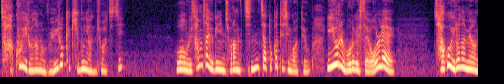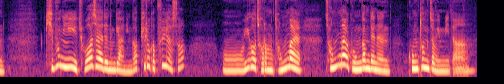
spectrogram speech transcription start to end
자고 일어나면 왜 이렇게 기분이 안 좋아지지? 와, 우리 3462님 저랑 진짜 똑같으신 것 같아요. 이유를 모르겠어요. 원래 자고 일어나면 기분이 좋아져야 되는 게 아닌가? 피로가 풀려서? 어, 이거 저랑 정말, 정말 공감되는 공통점입니다.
